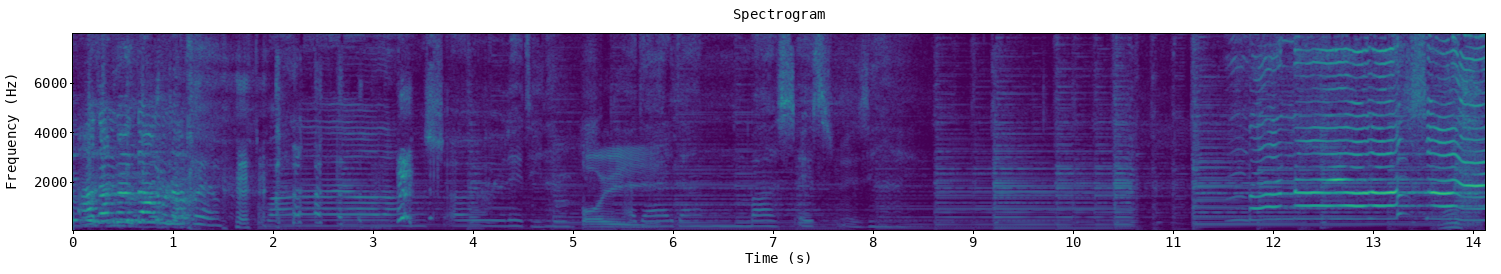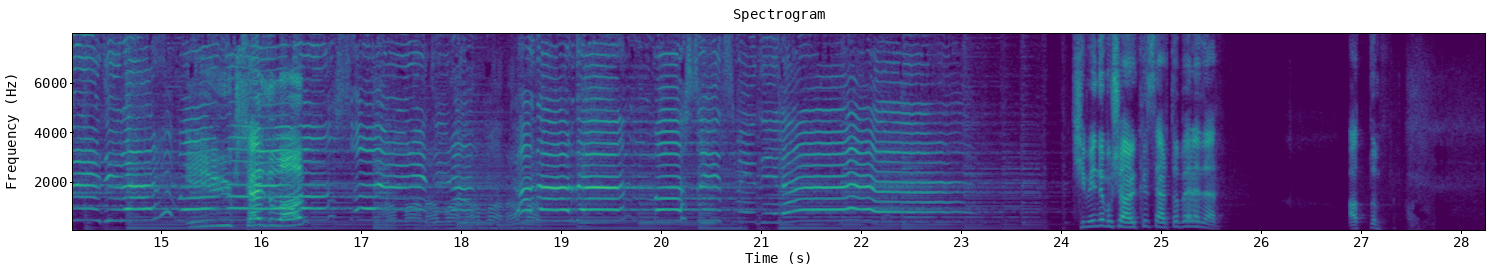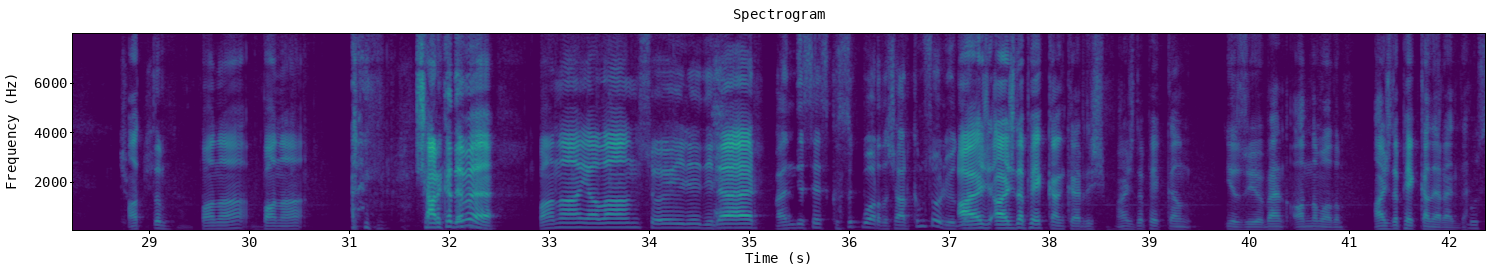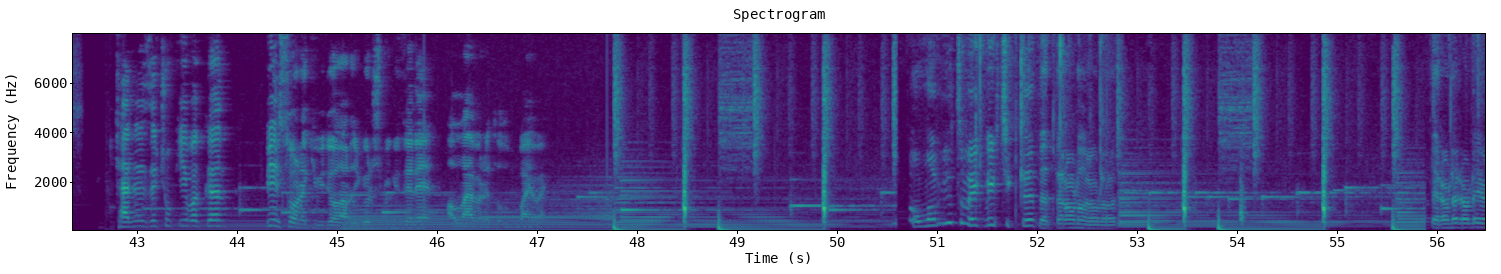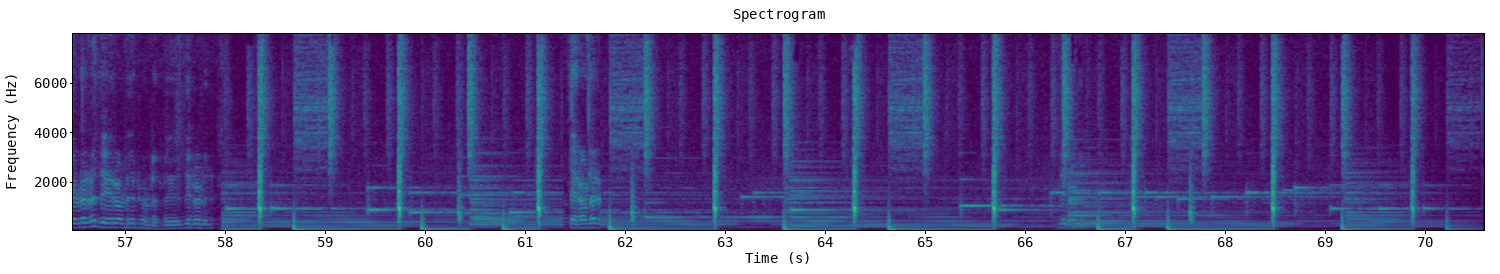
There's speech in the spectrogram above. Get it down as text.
Adam öldü amına koyayım. Bana yalan söylediler Bana yalan söylediler İyi yükseldi lan. Bana söylediler Kaderden bahsetmediler Kimindi bu şarkı? Sertab Erener. Attım. Attım. Bana bana şarkı değil mi? Bana yalan söylediler. Ben de ses kısık bu arada şarkı mı söylüyordu? Aj, Ajda Pekkan kardeşim. Ajda Pekkan yazıyor. Ben anlamadım. Ajda Pekkan herhalde. Kendinize çok iyi bakın. Bir sonraki videolarda görüşmek üzere. Allah'a emanet olun. Bay bay. Allah'ım YouTube ekmek çıktı. Terör Twitter.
